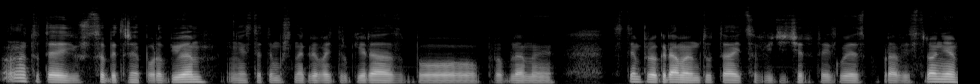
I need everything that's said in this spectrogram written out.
No tutaj już sobie trochę porobiłem. Niestety muszę nagrywać drugi raz, bo problemy z tym programem tutaj, co widzicie tutaj jest po prawej stronie.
